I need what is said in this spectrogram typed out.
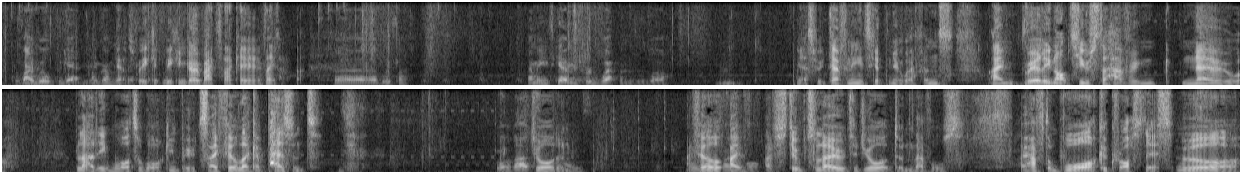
Because I will forget. I'm Yes, we can, we can go back to that cave later. Uh, blue slime. And we need to get improved weapons as well. Yes, we definitely need to get new weapons. I'm really not used to having no bloody water walking boots. I feel like a peasant. Well, that's Jordan. nice. I Oh, feel I've more. I've stooped low to Jordan levels. I have to walk across this. Ugh.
